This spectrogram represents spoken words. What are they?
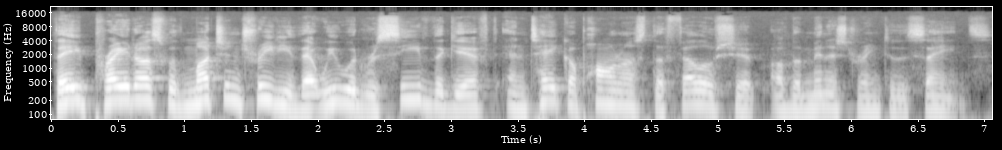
They prayed us with much entreaty that we would receive the gift and take upon us the fellowship of the ministering to the saints.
